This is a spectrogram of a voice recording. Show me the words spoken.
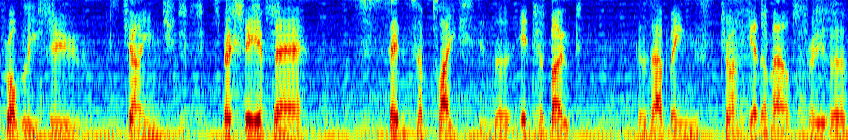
probably to, to change, especially if they're centre placed in the in the boat, because that means trying to get them out through the,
